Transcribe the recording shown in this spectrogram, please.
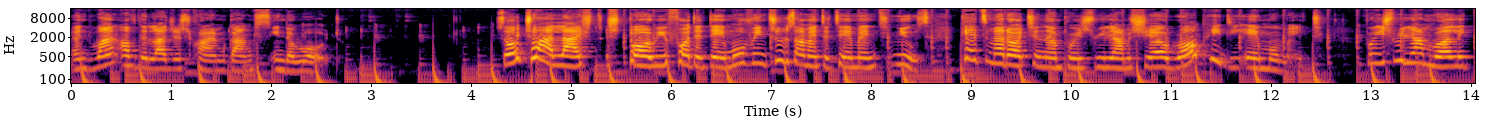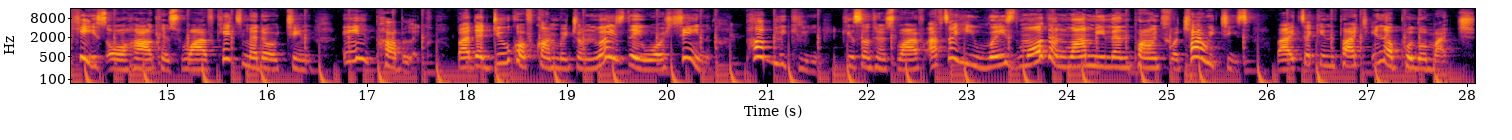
and one of the largest crime gangs in the world. So to our last story for the day, moving to some entertainment news. Kate Middleton and Prince William share raw PDA moment. Prince William rarely kissed or hugged his wife Kate Middleton in public, but the Duke of Cambridge on Wednesday was seen publicly kissing his wife after he raised more than 1 million pounds for charities by taking part in a polo match.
